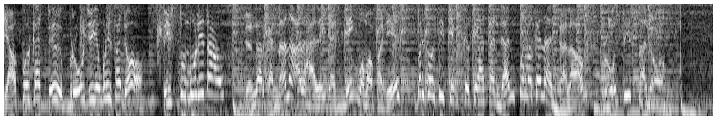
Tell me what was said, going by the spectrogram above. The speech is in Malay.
Siapa kata bro je yang boleh sadar? Sis pun boleh tahu. Dengarkan Nana Al-Halik dan Nick Muhammad Fadil berkongsi tips kesihatan dan pemakanan dalam Bro Sis Sadar.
